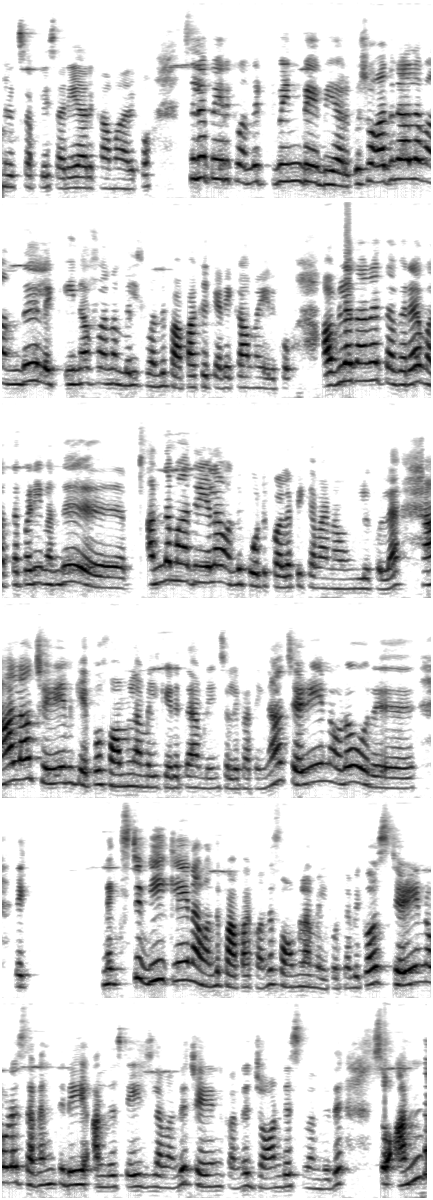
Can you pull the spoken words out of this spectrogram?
மில்க் சப்ளை சரியாக இருக்காமல் இருக்கும் சில பேருக்கு வந்து ட்வின் பேபியாக இருக்கும். ஸோ அதனால வந்து லைக் இனஃபான மில்க் வந்து பாப்பாவுக்கு கிடைக்காம இருக்கும். அவ்வளோதானே தவிர மற்றபடி வந்து அந்த மாதிரியெல்லாம் வந்து போட்டு குழப்பிக்க வேணாம் உங்களுக்குள்ள. நான்லாம் செழியனுக்கு எப்போ ஃபார்முலா மில்க் எடுத்தேன் அப்படின்னு சொல்லி பார்த்தீங்கன்னா செழியனோட ஒரு லைக் நெக்ஸ்ட் வீக்லேயே நான் வந்து பாப்பாக்கு வந்து ஃபார்முலா மில்க் கொடுத்தேன். பிகாஸ் செரியனோட செவன்த் டே அந்த ஸ்டேஜில் வந்து செரியனுக்கு வந்து ஜாண்டிஸ் வந்தது. ஸோ அந்த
